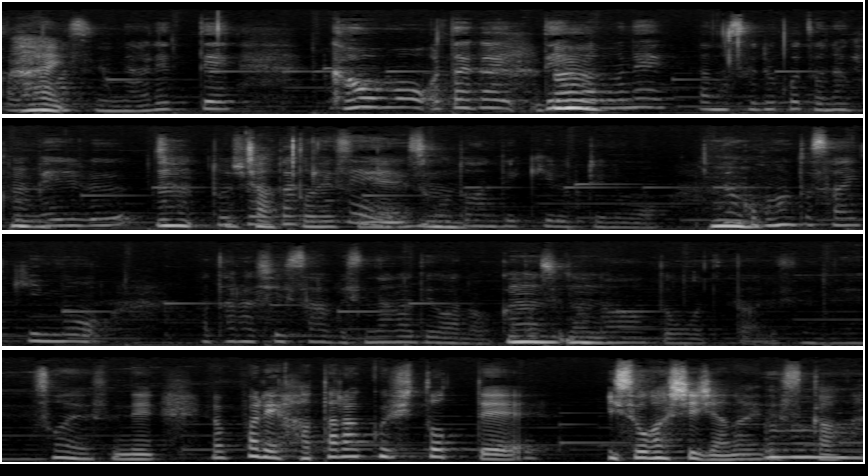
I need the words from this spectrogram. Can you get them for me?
ありますよね。あれって顔もお互い電話もね、うん、あのすることなくメール、チャット上だけで相談できるっていうのも、うん、なんか本当最近の新しいサービスならではの形だなと思ってたんですよね。うん、そうですね。やっぱり働く人って忙しいじゃないですか、うん、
